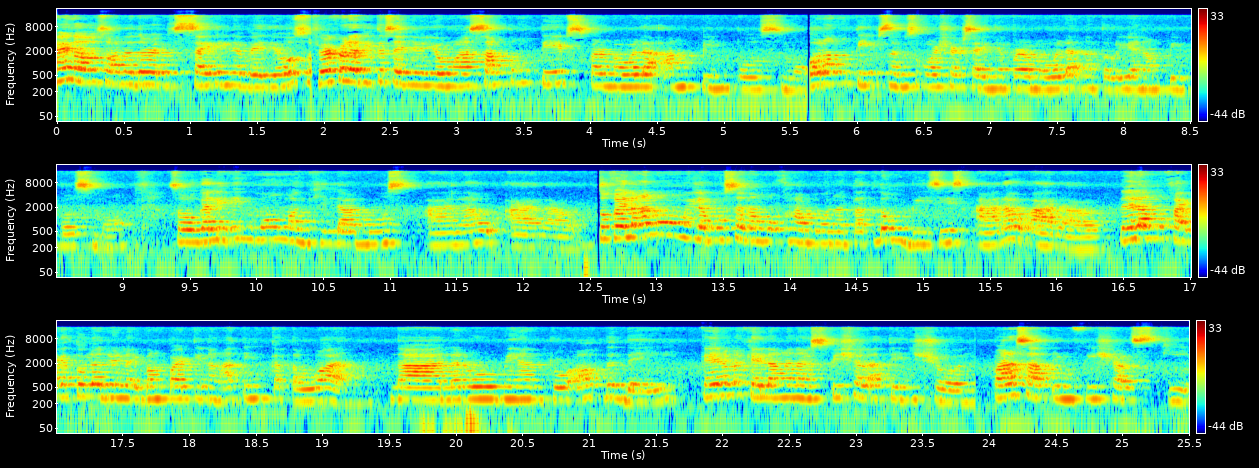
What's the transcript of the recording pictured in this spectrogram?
Hello! So, another exciting na video. So, share ko na dito sa inyo yung mga 10 tips para mawala ang pimples mo. Unang tips na gusto ko share sa inyo para mawala ng tuluyan ang pimples mo. So, galiin mo maghilamos araw-araw. So, kailangan mong hilamusan ang mukha mo ng tatlong bisis araw-araw. Dahil ang mukha ay katulad yun ng ibang parte ng ating katawan na narurumihan throughout the day. Kaya naman kailangan ng special attention para sa ating facial skin.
